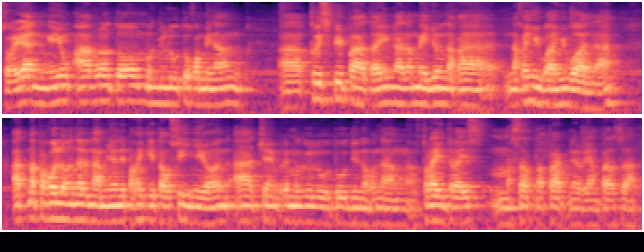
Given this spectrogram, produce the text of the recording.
So ayan, ngayong araw na to magluluto kami ng ah, crispy pata. Yun nga lang medyo naka, nakahiwa-hiwa na. At napakuloan na rin namin yan, ipakikita ko sa inyo yun. At syempre magluluto din ako ng fried rice. Masarap na partner yan para sa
